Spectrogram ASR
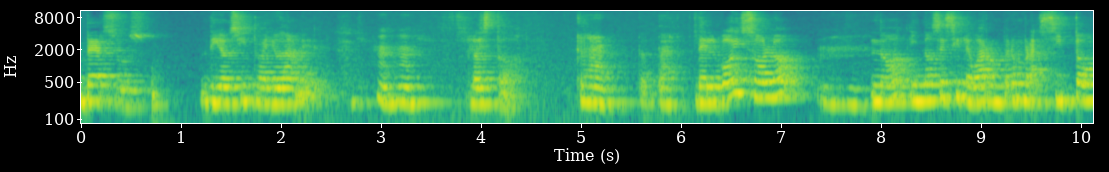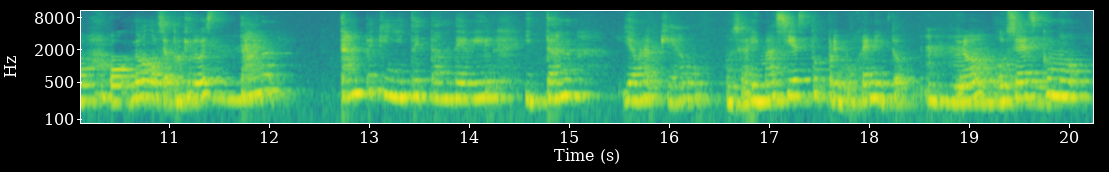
versus Diosito, ayúdame, lo es todo. Claro, total. Del voy solo, ¿no? Y no sé si le voy a romper un bracito o no, o sea, porque lo es tan, tan pequeñito y tan débil y tan. ¿Y ahora qué hago? O sea, y más si es tu primogénito, ¿no? O sea, es como.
